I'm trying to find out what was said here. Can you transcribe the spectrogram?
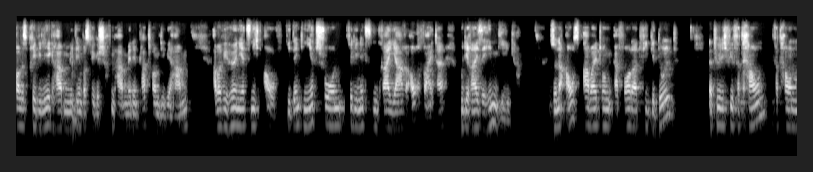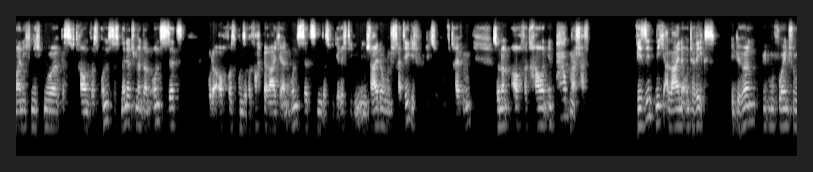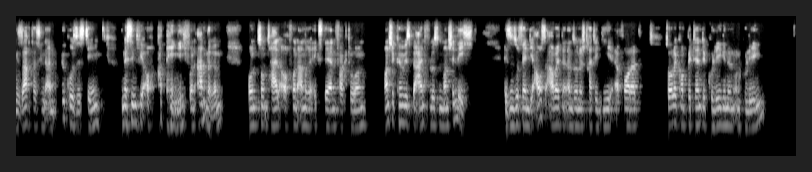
tolles Privileg haben mit dem, was wir geschaffen haben, mit den Plattformen, die wir haben. Aber wir hören jetzt nicht auf. Wir denken jetzt schon für die nächsten drei Jahre auch weiter, wo die Reise hingehen kann. So eine Ausarbeitung erfordert viel Geduld, natürlich viel Vertrauen. Vertrauen meine ich nicht nur das Vertrauen, was uns, das Management an uns setzt oder auch was unsere Fachbereiche an uns setzen, dass wir die richtigen Entscheidungen strategisch für die Zukunft treffen, sondern auch Vertrauen in Partnerschaften. Wir sind nicht alleine unterwegs. Wir gehören, wie du vorhin schon gesagt hast, in einem Ökosystem und da sind wir auch abhängig von anderen und zum Teil auch von anderen externen Faktoren. Manche können wir es beeinflussen, manche nicht. Also insofern die Ausarbeitung an so einer Strategie erfordert tolle, kompetente Kolleginnen und Kollegen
